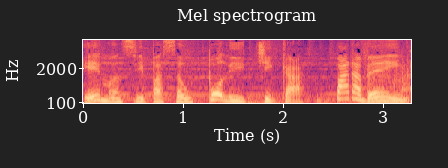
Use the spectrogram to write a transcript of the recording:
emancipação política. Parabéns!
